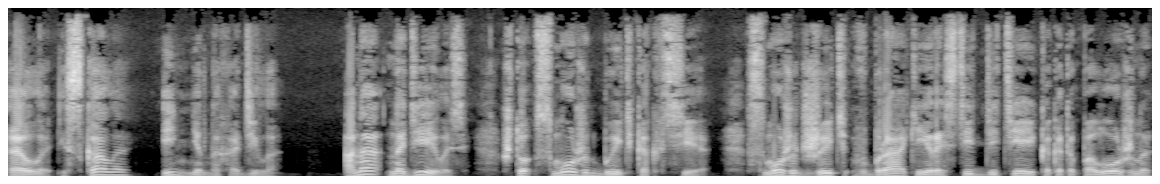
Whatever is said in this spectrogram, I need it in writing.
Элла искала и не находила. Она надеялась, что сможет быть как все, сможет жить в браке и растить детей, как это положено,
